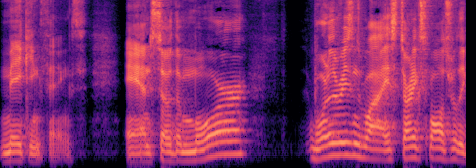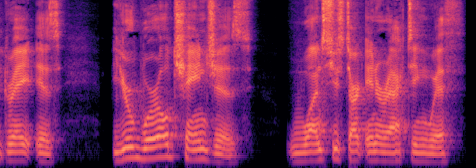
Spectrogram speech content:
making things. And so the more, one of the reasons why starting small is really great is your world changes once you start interacting with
